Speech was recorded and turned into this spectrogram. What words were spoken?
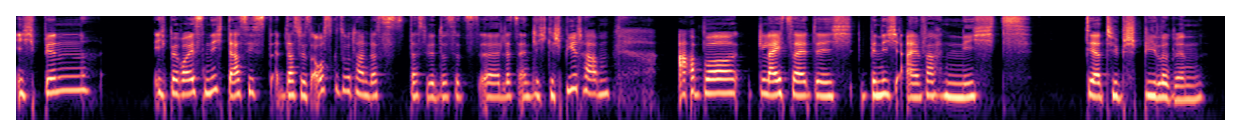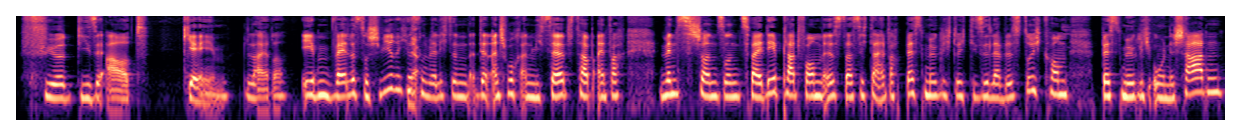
Ich bin ich bereue es nicht, dass, ich's, dass wir es ausgesucht haben, dass, dass wir das jetzt äh, letztendlich gespielt haben. Aber gleichzeitig bin ich einfach nicht der Typ Spielerin für diese Art Game, leider. Eben weil es so schwierig ist ja. und weil ich den, den Anspruch an mich selbst habe, einfach, wenn es schon so ein 2D-Plattform ist, dass ich da einfach bestmöglich durch diese Levels durchkomme, bestmöglich ohne Schaden.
